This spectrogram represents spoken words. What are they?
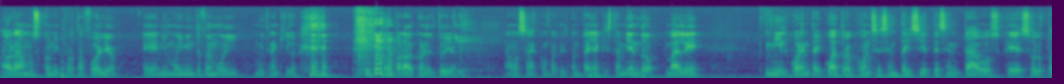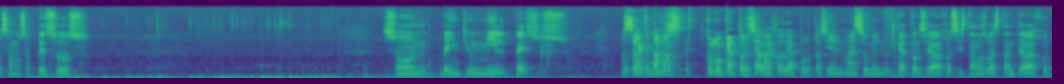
Ahora vamos con mi portafolio. Eh, mi movimiento fue muy, muy tranquilo comparado con el tuyo. Vamos a compartir pantalla. Aquí están viendo. Vale 1044,67 centavos. Que eso lo pasamos a pesos. Son 21 mil pesos. O sea, estamos como 14 abajo de aportación, más o menos. 14 abajo, sí estamos bastante abajo.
